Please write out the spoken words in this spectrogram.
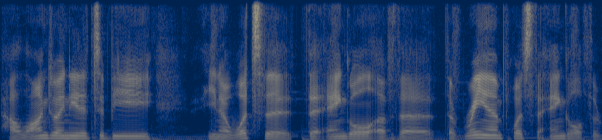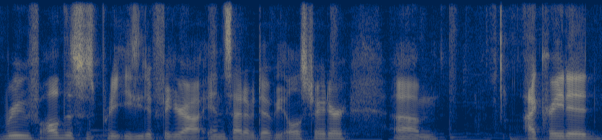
how long do I need it to be, you know, what's the the angle of the the ramp, what's the angle of the roof. All this was pretty easy to figure out inside of Adobe Illustrator. Um, I created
